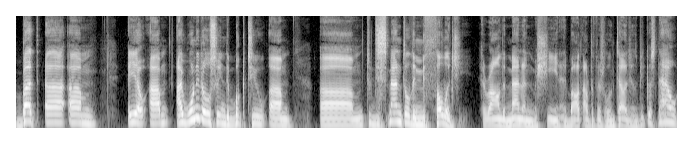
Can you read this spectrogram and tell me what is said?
but uh, um, you know, um, I wanted also in the book to um, um, to dismantle the mythology around the man and machine and about artificial intelligence because now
